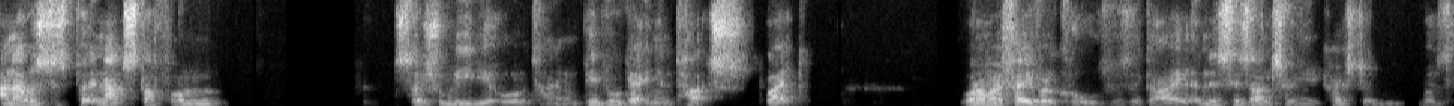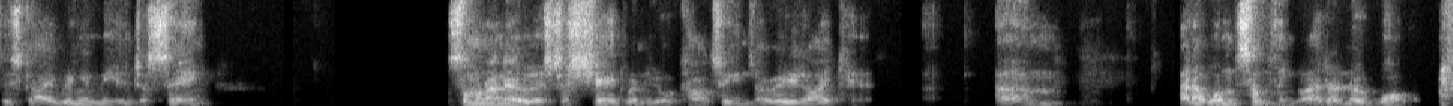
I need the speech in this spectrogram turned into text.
and I was just putting out stuff on social media all the time and people were getting in touch. Like one of my favorite calls was a guy, and this is answering your question, was this guy ringing me and just saying, Someone I know has just shared one of your cartoons. I really like it. Um, and I want something, but I don't know what.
